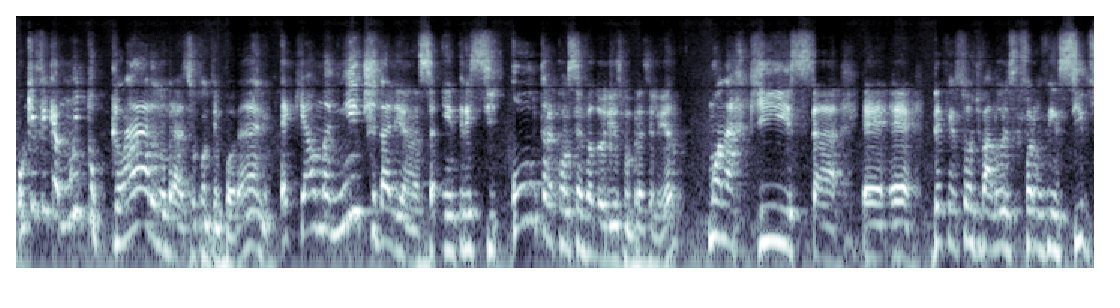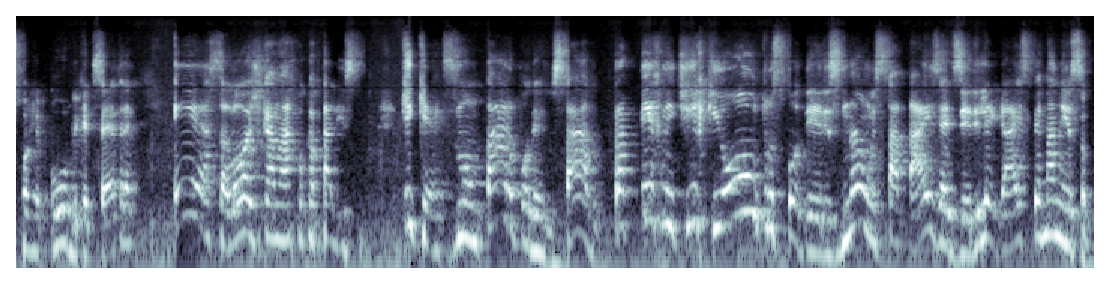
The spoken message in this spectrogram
O que fica muito claro no Brasil contemporâneo é que há uma nítida aliança entre esse ultraconservadorismo brasileiro, monarquista, é, é, defensor de valores que foram vencidos por república, etc., e essa lógica anarcocapitalista que quer desmontar o poder do Estado para permitir que outros poderes não estatais, é dizer, ilegais, permaneçam.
